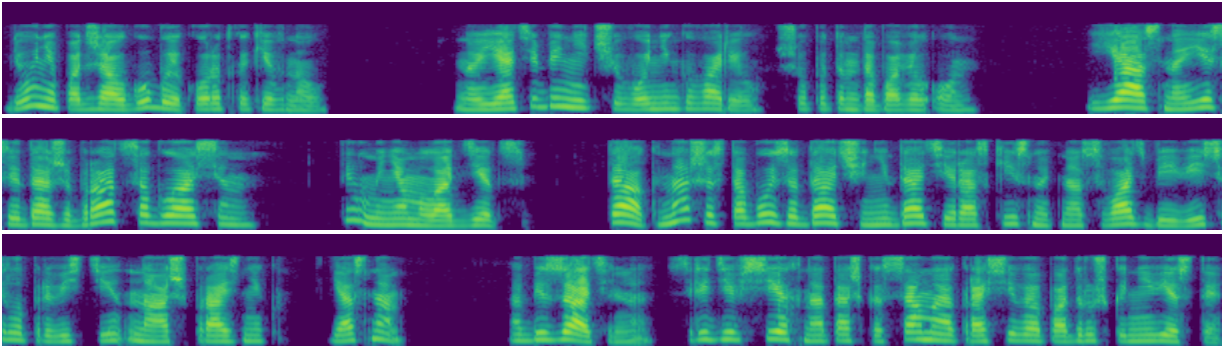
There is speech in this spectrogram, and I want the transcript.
Леня поджал губы и коротко кивнул. «Но я тебе ничего не говорил», — шепотом добавил он. «Ясно, если даже брат согласен. Ты у меня молодец. Так, наша с тобой задача не дать ей раскиснуть на свадьбе и весело провести наш праздник. Ясно? Обязательно. Среди всех Наташка самая красивая подружка невесты.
